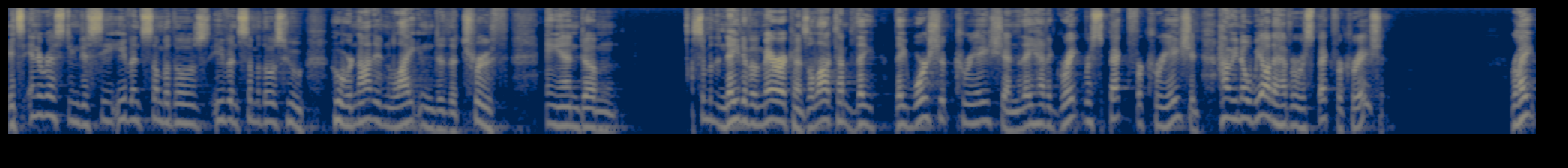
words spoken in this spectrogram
It's interesting to see even some of those, even some of those who, who were not enlightened to the truth and um, some of the Native Americans, a lot of times they, they worship creation. They had a great respect for creation. How you know we ought to have a respect for creation? Right?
